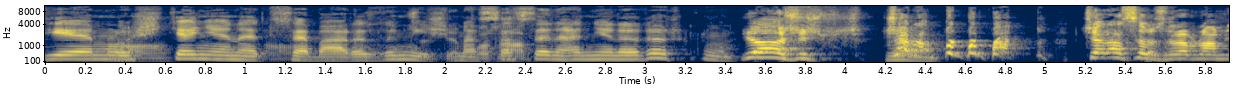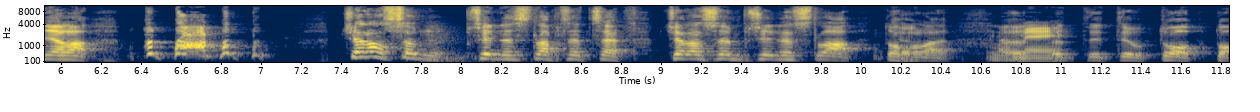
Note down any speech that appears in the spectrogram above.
jem No, luštěněne třeba, rozumíš? přesně, Masa pořád. se na ně nedotknu. Já, že včera, včera jsem zrovna měla, včera jsem přinesla přece, včera jsem přinesla tohle, Mami. eh, ty, ty, to, to, to,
